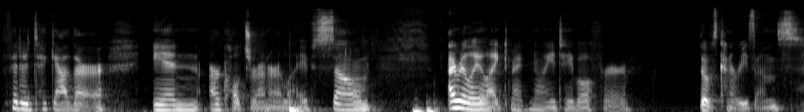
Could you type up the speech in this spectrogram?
fitted together in our culture and our life. So, I really liked Magnolia Table for those kind of reasons.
